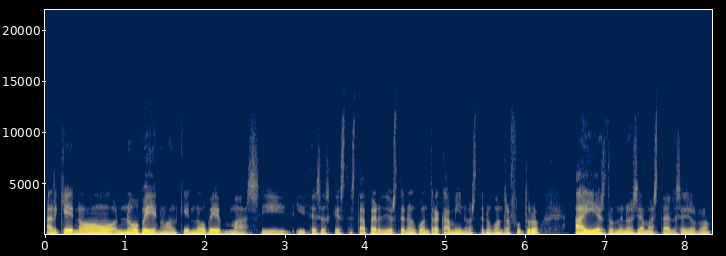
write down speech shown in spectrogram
al que no, no ve, ¿no? Al que no ve más. Y, y dices, es que este está perdido, este no encuentra camino, este no encuentra futuro. Ahí es donde nos llama hasta el Señor, ¿no?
